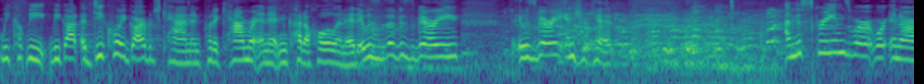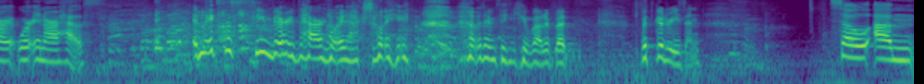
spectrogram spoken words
we, we, we got a decoy garbage can and put a camera in it and cut a hole in it. It was, it was very it was very intricate. And the screens were, were, in, our, were in our house. It makes us seem very paranoid, actually, now that I'm thinking about it, but with good reason. So, um,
